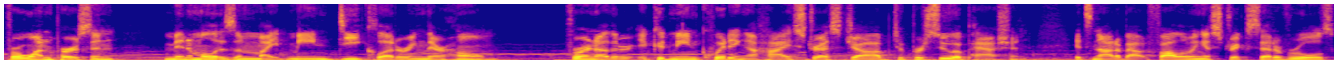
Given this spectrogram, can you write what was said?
For one person, minimalism might mean decluttering their home, for another, it could mean quitting a high stress job to pursue a passion. It's not about following a strict set of rules,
